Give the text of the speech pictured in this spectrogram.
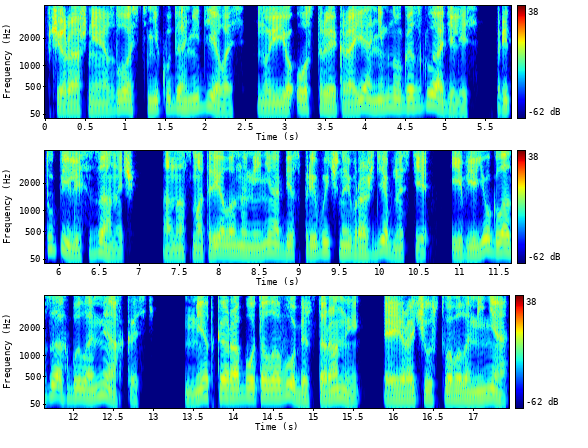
Вчерашняя злость никуда не делась, но ее острые края немного сгладились, притупились за ночь. Она смотрела на меня без привычной враждебности, и в ее глазах была мягкость. Метка работала в обе стороны. Эйра чувствовала меня,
